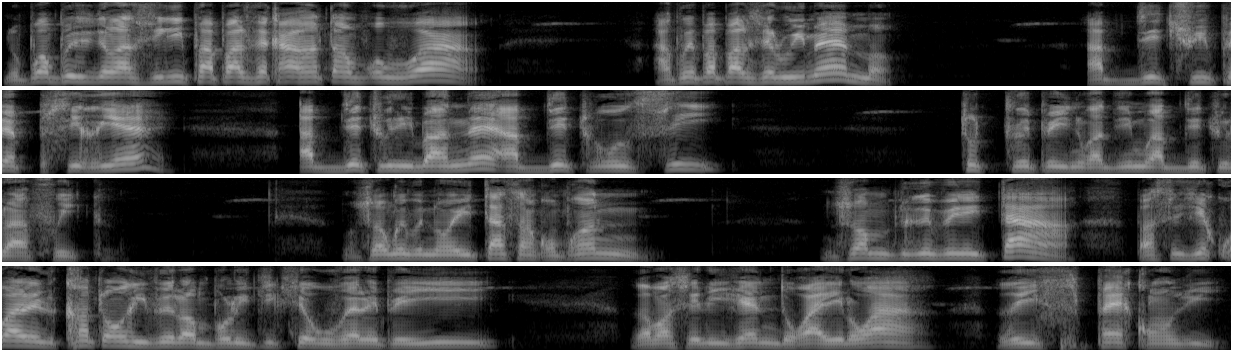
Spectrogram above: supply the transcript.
Nous prenons président de la Syrie, papa le fait 40 ans pour voir. Après, papa fait lui-même. A détruit le peuple syrien, a détruit Libanais, a détruit aussi tous les pays noirs monde, a détruit l'Afrique. Nous sommes arrivés dans l'État sans comprendre. Nous sommes arrivés tard. Parce que je crois que quand on arrive l'homme politique, c'est ouvert les pays, ramasser l'hygiène, droit et loi, respect conduit.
